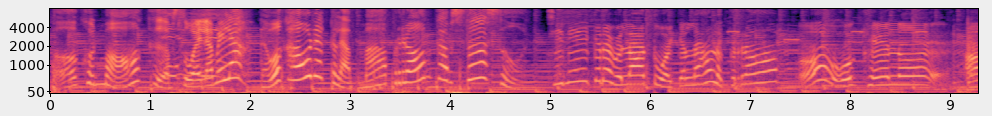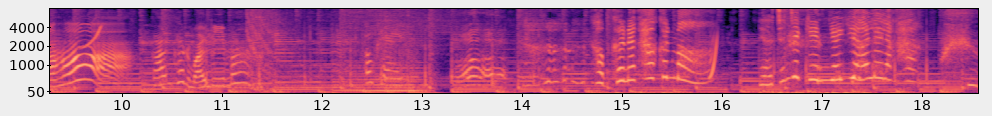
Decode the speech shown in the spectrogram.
โอ้คุณหมอเกือบสวยแล้วไหมล่ะ แต่ว่าเขาน่ะกลับมาพร้อมกับเสื้อสูททีนี้ก็ได้เวลาตรวจกันแล้วแหละครับ โอ้โอเคเลยอ่าฮะการเคลื่อนไหวดีมาก Okay. ขอบคุณนะคะคุณหมอ เดี๋ยวฉันจะกินเยอะๆเลยล่ะค่ะ Phew.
